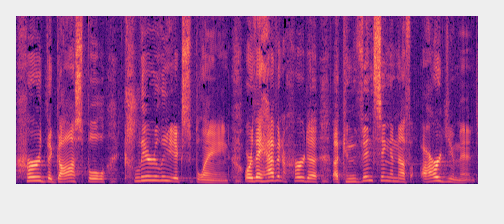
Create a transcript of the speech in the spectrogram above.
heard the gospel clearly explained, or they haven't heard a, a convincing enough argument.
